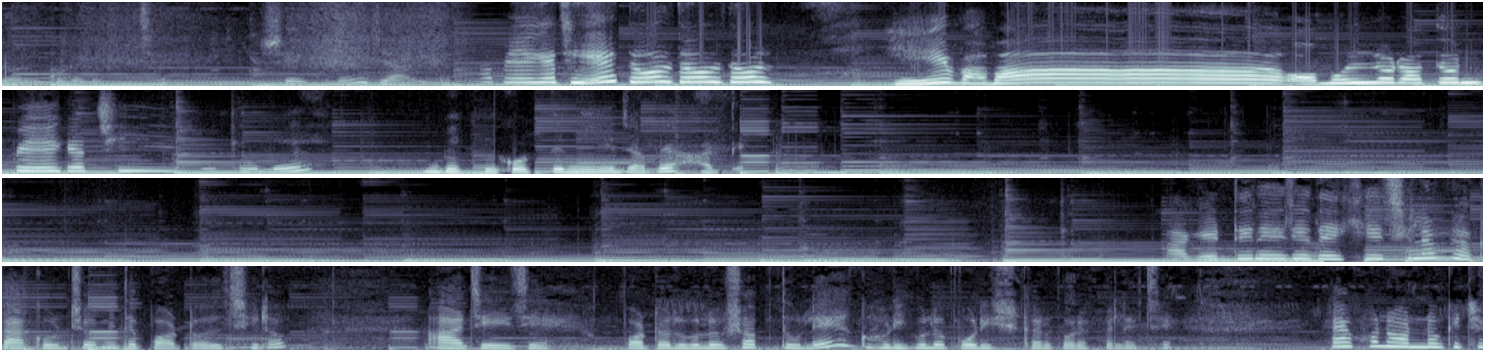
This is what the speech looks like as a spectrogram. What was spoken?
জল করে সেগুলোই পেয়ে গেছি। তোল তোল হে বাবা, অমূল্য রতন পেয়ে গেছি। বিক্রি করতে নিয়ে যাবে হাটে। আগের দিন এই যে দেখিয়েছিলাম না, কাকুর জমিতে পটল ছিল, আজ এই যে পটলগুলো সব তুলে ঘড়িগুলো পরিষ্কার করে ফেলেছে। এখন অন্য কিছু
